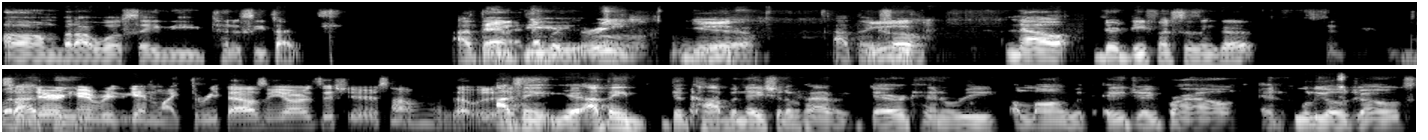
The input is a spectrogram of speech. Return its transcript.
Um, but I will say the Tennessee Titans. I Damn, think number three. Yeah, I think Yeesh. so. Now their defense isn't good, but so I Derrick think Henry's getting like three thousand yards this year or something. Is that what it is? I think yeah, I think the combination of having Derrick Henry along with AJ Brown and Julio Jones,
